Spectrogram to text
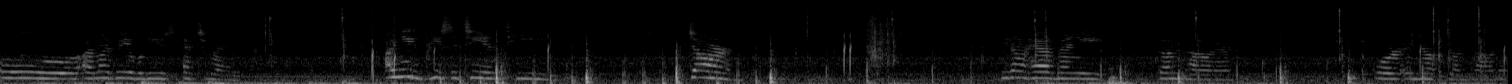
Oh, I might be able use X-ray. I need a piece of TNT. Darn. We don't have any gunpowder. Or enough gunpowder.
